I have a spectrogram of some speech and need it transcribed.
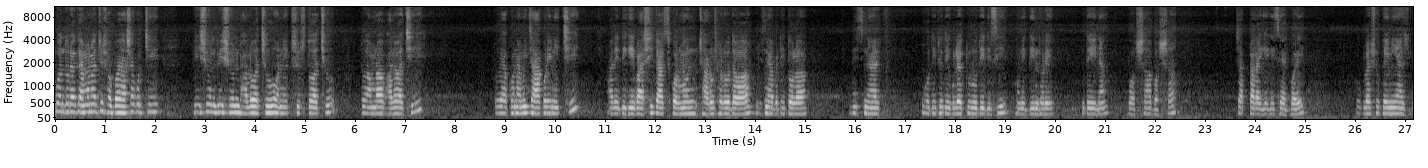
বন্ধুরা কেমন আছো? সবাই আশা করছি ভীষণ ভীষণ ভালো আছো, অনেক সুস্থ আছো। তো আমরা ভালো আছি। তো এখন আমি চা করে নিচ্ছি। আর এদিকে বাসি কাজকর্ম, ঝাড়ু ঠাড়ু দেওয়া বিছনাপাটি তোলা, বিছনার গদি টদি এগুলো একটু রোদে দিছি। অনেক দিন ধরে দেই না, বর্ষা বর্ষা। চাপটা লাগিয়ে গেছে একবারে। ওগুলা শুকিয়ে নিয়ে আসব।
